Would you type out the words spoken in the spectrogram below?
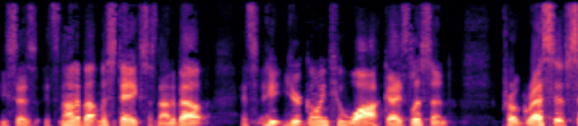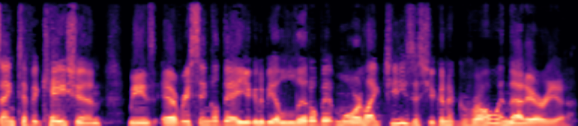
He says, it's not about mistakes. It's not about, it's, you're going to walk. Guys, listen. Progressive sanctification means every single day you're going to be a little bit more like Jesus. You're going to grow in that area.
